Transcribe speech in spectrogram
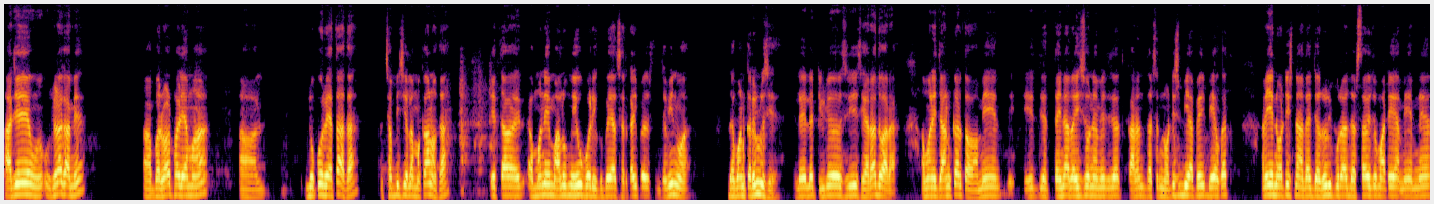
આજે ઉજળા ગામે ભરવાડ ફળિયામાં લોકો રહેતા હતા છવ્વીસ જેટલા મકાનો હતા. એ મને માલુમ એવું પડ્યું કે ભાઈ આ સરકારી જમીનમાં દબાણ કરેલું છે. એટલે એટલે ટીડીઓ શ્રી શહેરા દ્વારા અમને જાણ કરતા અમે એ ત્યાંના રહીશોને અમે કારણ દર્શક નોટિસ બી આપી બે વખત. અને એ નોટિસના આધારે જરૂરી પૂરા દસ્તાવેજો માટે અમે એમને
